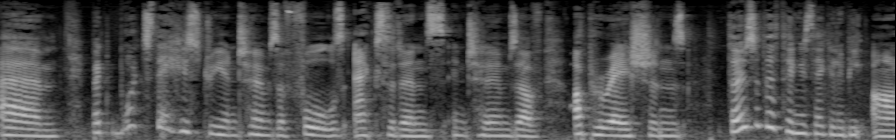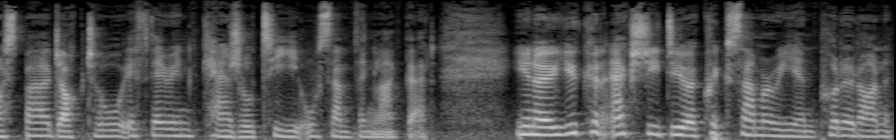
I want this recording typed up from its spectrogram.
Um, but what's their history in terms of falls, accidents, in terms of operations? Those are the things they're going to be asked by a doctor or if they're in casualty or something like that. You know, you can actually do a quick summary and put it on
